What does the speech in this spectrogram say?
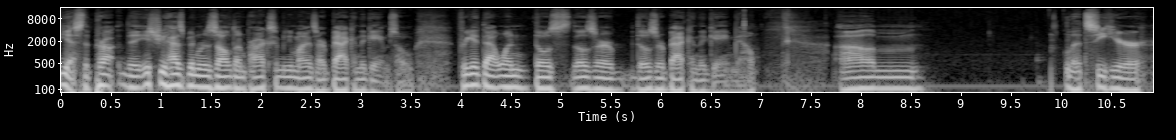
Yes, the the issue has been resolved and proximity mines are back in the game. So forget that one. Those those are those are back in the game now. Um, let's see here.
